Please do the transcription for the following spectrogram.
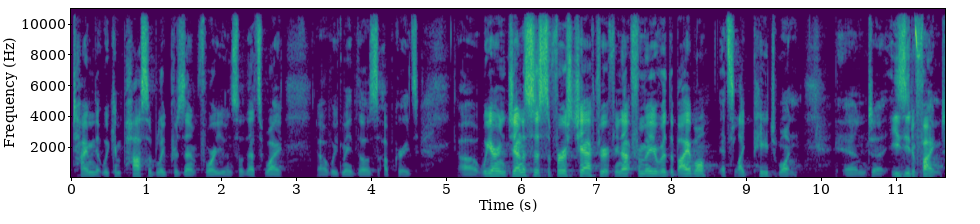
time that we can possibly present for you. And so that's why uh, we've made those upgrades. Uh, we are in Genesis, the first chapter. If you're not familiar with the Bible, it's like page one and uh, easy to find.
